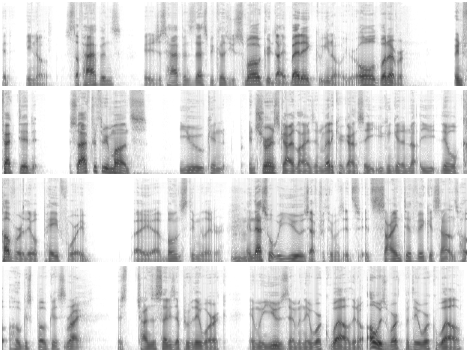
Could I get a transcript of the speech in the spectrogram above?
it, you know, stuff happens. It just happens. That's because you smoke, you're diabetic, you know, you're old, whatever. Infected. So after three months, you can insurance guidelines and Medicare guidelines say you can get a. You, they will cover. They will pay for a a, a bone stimulator, Mhm. and that's what we use after three months. It's it's scientific. It's not ho- hocus pocus. Right. There's tons of studies that prove they work, and we use them, and they work well. They don't always work, but they work well.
